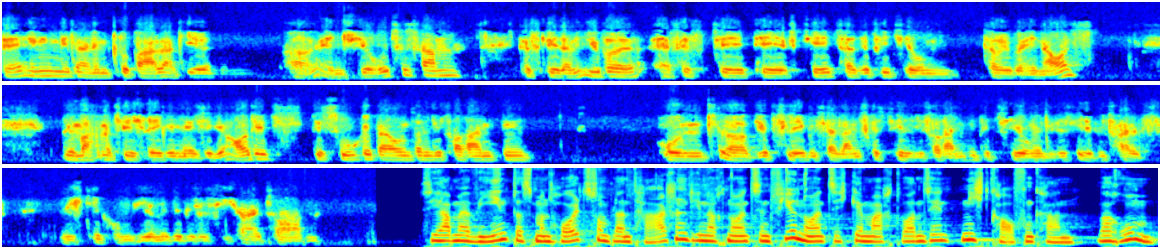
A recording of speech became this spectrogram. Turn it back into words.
sehr eng mit einem global agierenden äh, NGO zusammen. Das geht dann über FSC, TFC-Zertifizierung darüber hinaus. Wir machen natürlich regelmäßige Audits, Besuche bei unseren Lieferanten. Und äh, wir pflegen sehr langfristige Lieferantenbeziehungen. Das ist ebenfalls wichtig, um hier eine gewisse Sicherheit zu haben. Sie haben erwähnt, dass man Holz von Plantagen, die nach 1994 gemacht worden sind, nicht kaufen kann. Warum?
